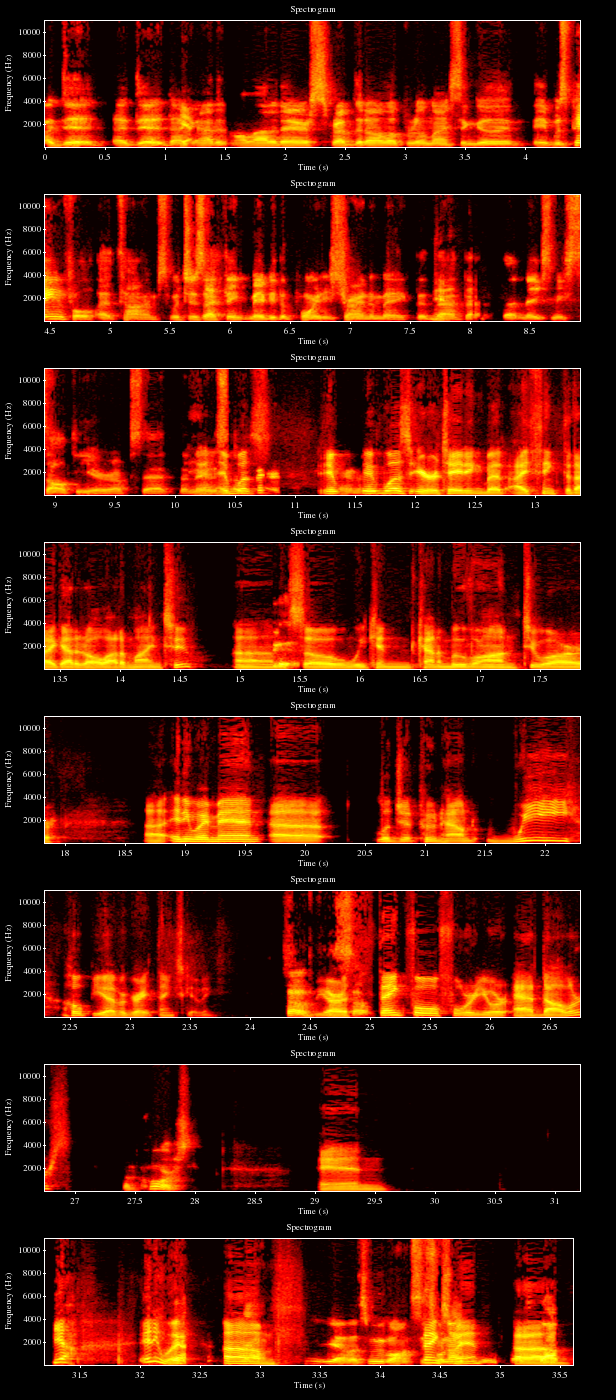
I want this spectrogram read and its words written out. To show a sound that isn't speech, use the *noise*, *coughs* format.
I did. I did. I Yeah. got it all out of there, scrubbed it all up real nice and good. It was painful at times, which is, I think, maybe the point he's trying to make. That Yeah. that that, that makes me salty or upset. But Yeah, it was- fair. It Fair it was irritating, but I think that I got it all out of mine too. Um, Good. so we can kind of move on to our. Uh, anyway, man, uh, legit Poonhound. We hope you have a great Thanksgiving. So We are so, thankful for your ad dollars of course. and yeah. Anyway, um, Yeah, let's move on. Since Thanks, man. doing dollars-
